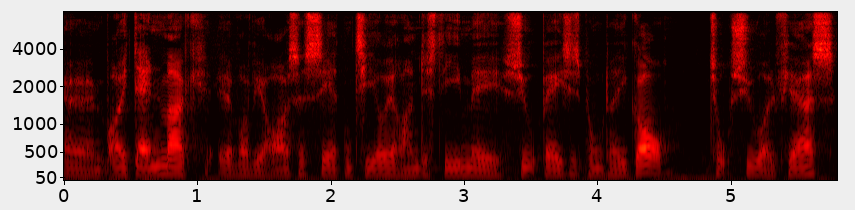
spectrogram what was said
Øh, og i Danmark, øh, hvor vi også ser den 10-årige rente stige med 7 basispunkter i går, 2,77,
